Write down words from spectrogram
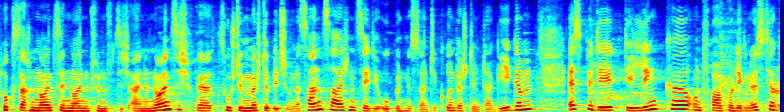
Drucksache 19-5991. Wer zustimmen möchte, bitte ich um das Handzeichen. CDU, BÜNDNIS 90 die GRÜNEN. Wer stimmt dagegen? SPD, DIE LINKE und Frau Kollegin Öztürk.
